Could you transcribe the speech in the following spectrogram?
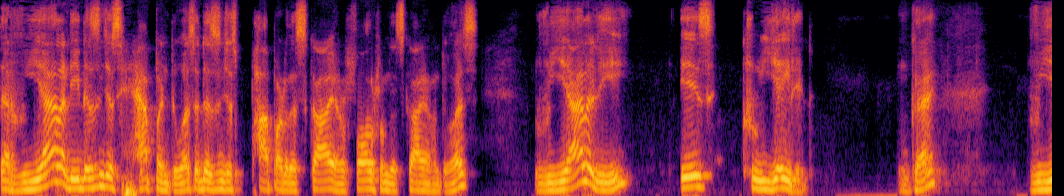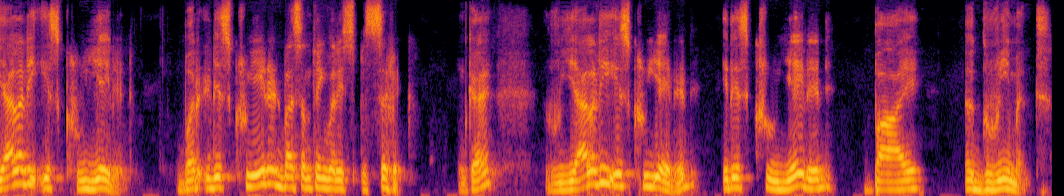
that reality doesn't just happen to us. It doesn't just pop out of the sky or fall from the sky onto us. Reality is created. Okay, reality is created but it is created by something very specific. Okay? Reality is created, it is created by agreement.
